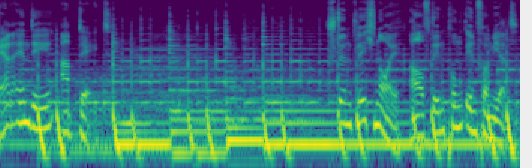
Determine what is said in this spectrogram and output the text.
RND Update. Stündlich neu. Auf den Punkt informiert.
